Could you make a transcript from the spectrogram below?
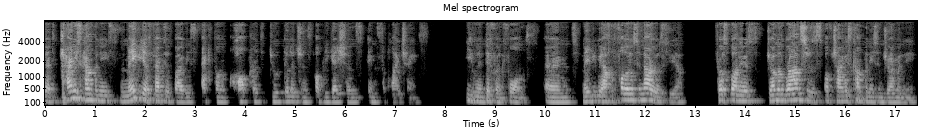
that Chinese companies may be affected by this act on corporate due diligence obligations in supply chains, even in different forms. And maybe we have the following scenarios here. First one is German branches of Chinese companies in Germany.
